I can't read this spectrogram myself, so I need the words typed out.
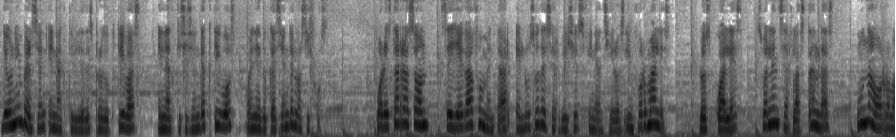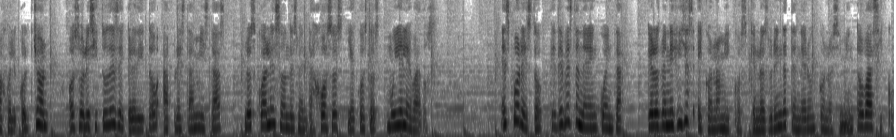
de una inversión en actividades productivas, en la adquisición de activos o en la educación de los hijos. Por esta razón, se llega a fomentar el uso de servicios financieros informales, los cuales suelen ser las tandas, un ahorro bajo el colchón o solicitudes de crédito a prestamistas los cuales son desventajosos y a costos muy elevados. Es por esto que debes tener en cuenta que los beneficios económicos que nos brinda tener un conocimiento básico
